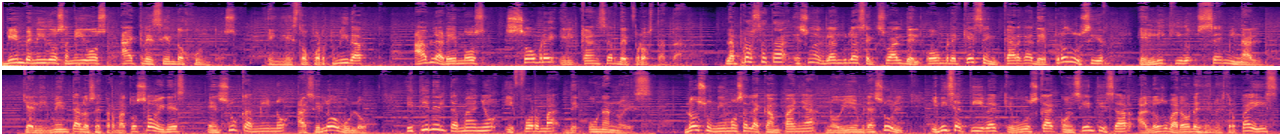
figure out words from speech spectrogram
Bienvenidos amigos a Creciendo juntos. En esta oportunidad hablaremos sobre el cáncer de próstata. La próstata es una glándula sexual del hombre que se encarga de producir el líquido seminal que alimenta a los espermatozoides en su camino hacia el óvulo y tiene el tamaño y forma de una nuez. Nos unimos a la campaña Noviembre Azul, iniciativa que busca concientizar a los varones de nuestro país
